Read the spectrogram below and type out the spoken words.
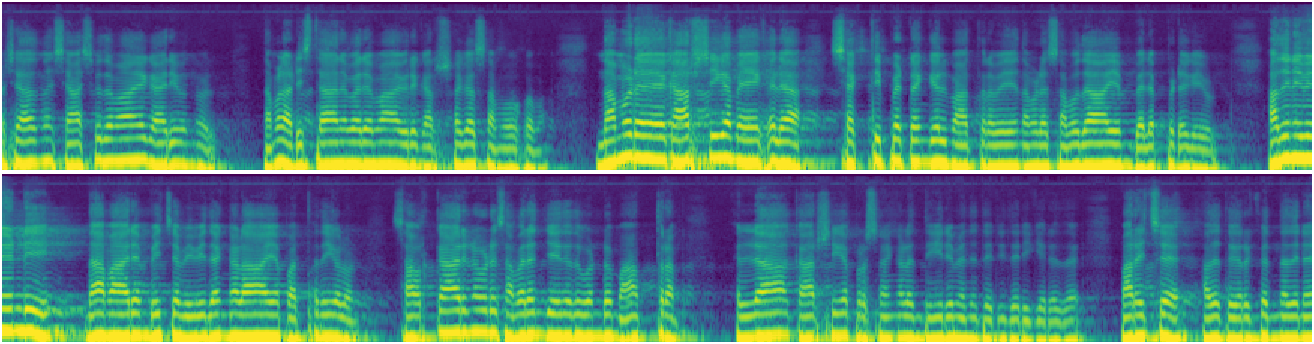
പക്ഷെ അതൊന്നും ശാശ്വതമായ കാര്യമൊന്നുമില്ല. നമ്മൾ അടിസ്ഥാനപരമായ ഒരു കർഷക സമൂഹമാണ് നമ്മുടെ കാർഷിക മേഖല ശക്തിപ്പെട്ടെങ്കിൽ മാത്രമേ നമ്മുടെ സമുദായം ബലപ്പെടുകയുള്ളൂ. അതിനുവേണ്ടി നാം ആരംഭിച്ച വിവിധങ്ങളായ പദ്ധതികളുണ്ട്. സർക്കാരിനോട് സമരം ചെയ്തതുകൊണ്ട് മാത്രം എല്ലാ കാർഷിക പ്രശ്നങ്ങളും തീരുമെന്ന് തെറ്റിദ്ധരിക്കരുത്. മറിച്ച് അത് തീർക്കുന്നതിന്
